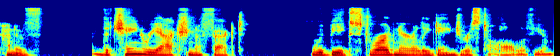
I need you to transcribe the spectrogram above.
kind of the chain reaction effect would be extraordinarily dangerous to all of you.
